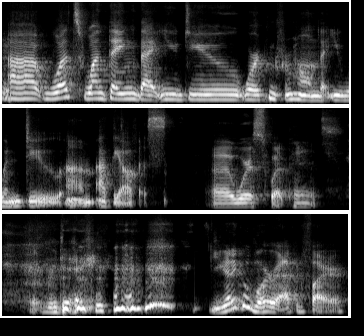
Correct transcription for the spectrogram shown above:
Uh, what's one thing that you do working from home that you wouldn't do um, at the office? Uh, wear sweatpants every day. you got to go more rapid fire.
